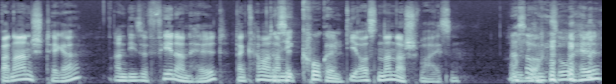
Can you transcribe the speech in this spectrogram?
Bananenstecker an diese Federn hält, dann kann man Dass damit die auseinanderschweißen. Ach Also so. Die, so hell,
